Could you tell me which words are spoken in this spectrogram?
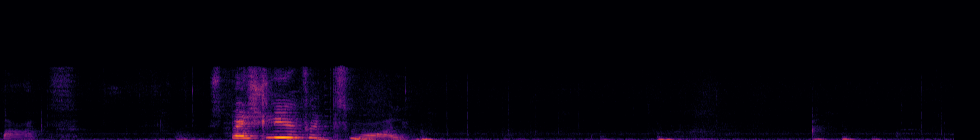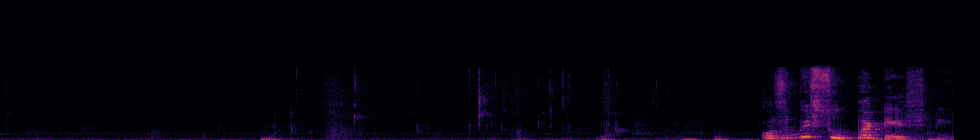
parts, especially if it's small. Cause it'd be super tasty.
